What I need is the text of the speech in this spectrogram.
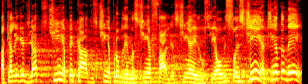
Aquela igreja de Atos tinha pecados, tinha problemas, tinha falhas, tinha erros, tinha omissões, tinha, tinha também.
